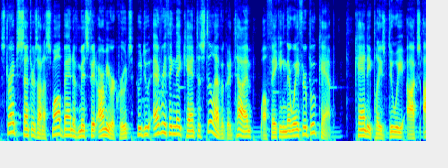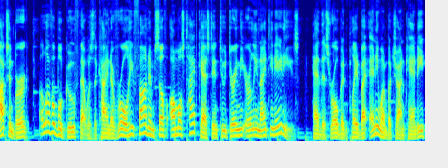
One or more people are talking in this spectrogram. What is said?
Stripes centers on a small band of misfit army recruits who do everything they can to still have a good time while faking their way through boot camp. Candy plays Dewey Ox Oxenberg, a lovable goof that was the kind of role he found himself almost typecast into during the early 1980s. Had this role been played by anyone but John Candy,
